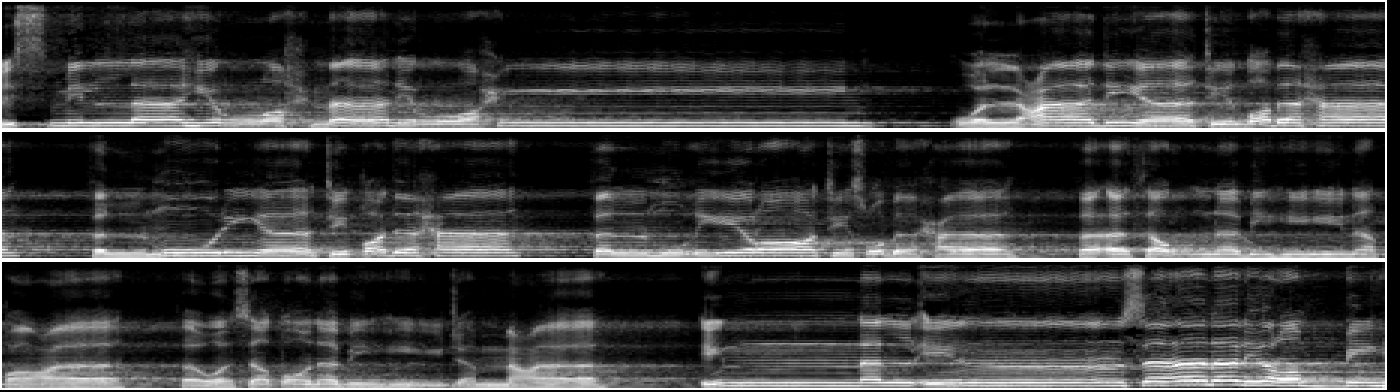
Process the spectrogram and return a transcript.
بسم الله الرحمن الرحيم. والعاديات ضبحا فالموريات قدحا فالمغيرات صبحا فأثرن به نقعا فوسطن به جمعا. إن الإنسان لربه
